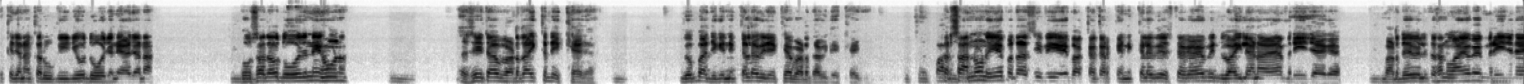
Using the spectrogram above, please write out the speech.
ਇੱਕ ਜਣਾ ਕਰੂ ਕੀ ਜੇ ਉਹ ਦੋ ਜਣੇ ਆ ਜਾਣਾ। ਹੋ ਸਕਦਾ ਉਹ ਦੋ ਜਣੇ ਹੋਣ। ਅਸੀਂ ਤਾਂ ਵੜਦਾ ਇੱਕ ਦੇਖਿਆ ਜੋ ਭੱਜ ਕੇ ਨਿਕਲਦਾ ਵੀ ਦੇਖਿਆ ਵੜਦਾ ਵੀ ਦੇਖਿਆ ਜੀ। ਪਰ ਸਾਨੂੰ ਹੁਣ ਇਹ ਪਤਾ ਸੀ ਵੀ ਇਹ ਵਾਕਾ ਕਰਕੇ ਨਿਕਲੇ ਵੀ ਇਸ ਜਗ੍ਹਾ ਵੀ ਦਵਾਈ ਲੈਣ ਆਇਆ ਮਰੀਜ਼ ਹੈਗਾ। ਵੜਦੇ ਵੇਲੇ ਤਾਂ ਸਾਨੂੰ ਆਇਆ ਕਿ ਮਰੀਜ਼ ਨੇ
